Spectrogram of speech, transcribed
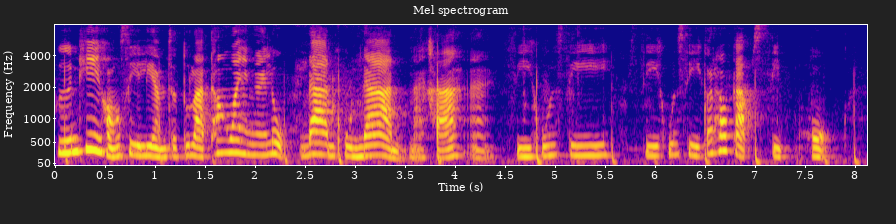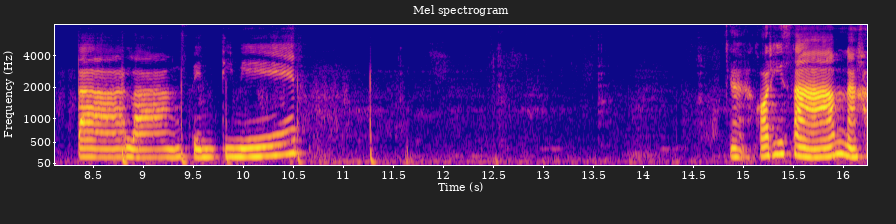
พื้นที่ของสี่เหลี่ยมจัตุรัสท่องว่ายังไงลูก ด้านคูณด้านนะคะ อะสี่คูณสี่สี่คูณสี่ก็เท่ากับสิบหก ตารางเซนติเมตร ข้อที่สามนะค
